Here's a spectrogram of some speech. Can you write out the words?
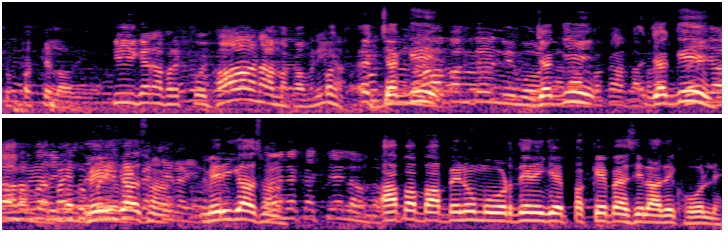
ਤੂੰ ਪੱਕੇ ਲਾ ਦੇ ਕੀ ਕਹਿਣਾ ਫਿਰ ਕੋਈ ਹਾਂ ਨਾ ਮਕਮ ਜੱਗੀ ਜੱਗੀ ਜੱਗੀ ਮੇਰੀ ਗੱਲ ਸੁਣ ਮੇਰੀ ਗੱਲ ਸੁਣ ਇਹਨੇ ਕੱਚੇ ਲਾਉਂਦਾ ਆਪਾਂ ਬਾਬੇ ਨੂੰ ਮੋੜਦੇ ਨਹੀਂਗੇ ਪੱਕੇ ਪੈਸੇ ਲਾ ਦੇ ਖੋਲ ਲੈ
